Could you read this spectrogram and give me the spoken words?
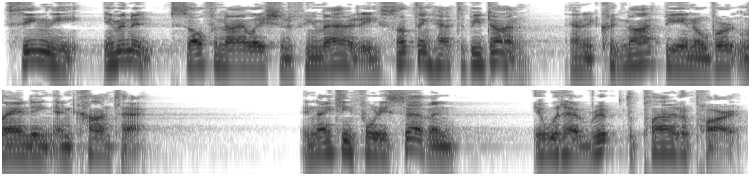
Seeing the imminent self-annihilation of humanity, something had to be done, and it could not be an overt landing and contact. In 1947, it would have ripped the planet apart,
